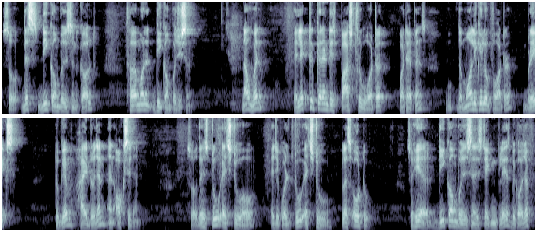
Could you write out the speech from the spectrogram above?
So this decomposition is called thermal decomposition. Now when electric current is passed through water, what happens? The molecule of water breaks to give hydrogen and oxygen. So this 2H2O is equal to 2H2 plus O2. So here decomposition is taking place because of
